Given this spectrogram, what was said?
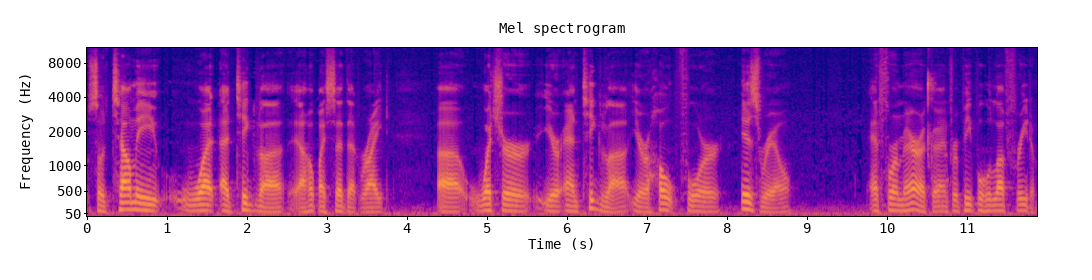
so tell me what Antigva, I hope I said that right, uh, what's your, your Antigva, your hope for Israel and for America and for people who love freedom?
